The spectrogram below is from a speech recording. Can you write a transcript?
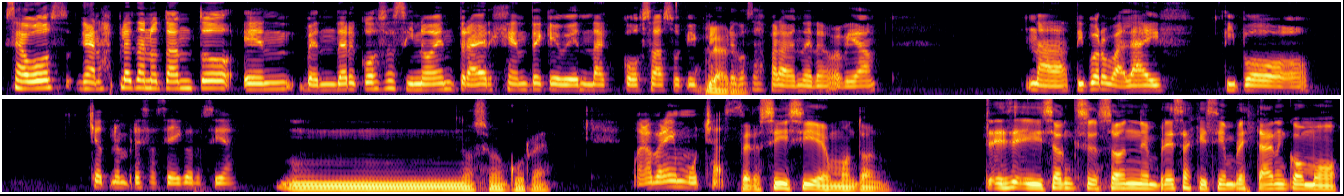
O sea, vos ganas plata no tanto en vender cosas, sino en traer gente que venda cosas o que compre Claro. cosas para vender en realidad. Nada, tipo Herbalife, tipo... ¿Qué otra empresa así hay conocida? Mm, no se me ocurre. Bueno, pero hay muchas. Pero sí, sí, es un montón. Es- Y son, son empresas que siempre están como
